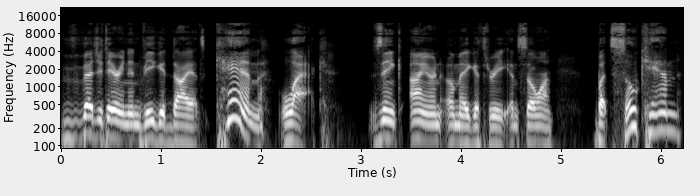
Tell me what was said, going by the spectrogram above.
vegetarian and vegan diets can lack zinc, iron, omega 3 and so on. But so can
